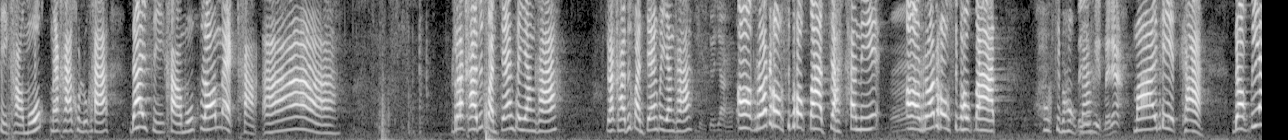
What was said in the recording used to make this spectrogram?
สีขาวมุกนะคะ คุณลูกค้าได้สีขาวมุกล้อแม็กค่ะอ่าราคาพี่ขวัญแจ้งไปยังคะ ราคาพี่ขวัญแจ้งไปยังคะ เหมือนจะยังออกรถ 66 บาทจากคันนี้ออ่าอกรถ 66 บาท 66 ได้ยินะ นผิดไหมเนี่ยไม่ผิดค่ะ ดอกเบี้ย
